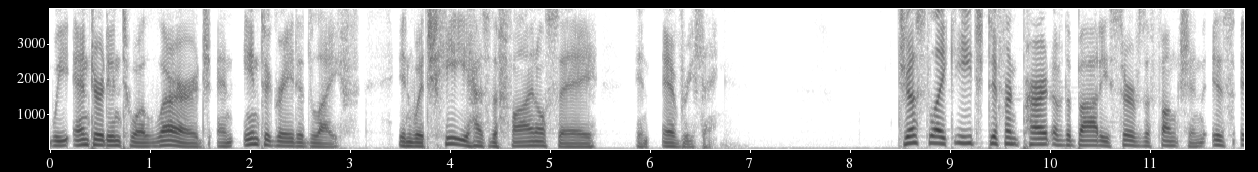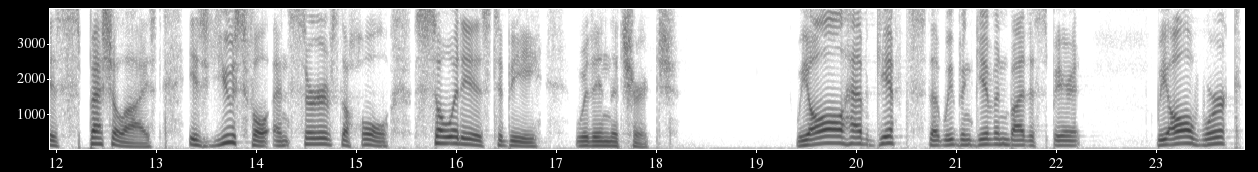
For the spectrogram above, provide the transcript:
we entered into a large and integrated life in which he has the final say in everything. Just like each different part of the body serves a function, is, is specialized, is useful, and serves the whole, so it is to be within the church. We all have gifts that we've been given by the Spirit. We all work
